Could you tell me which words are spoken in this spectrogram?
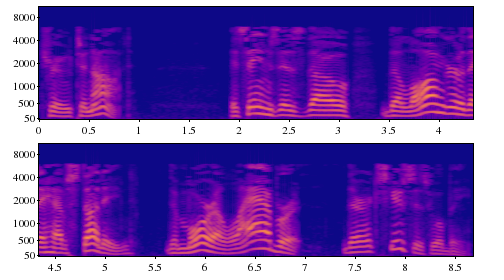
true to naught. It seems as though the longer they have studied, the more elaborate their excuses will be.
